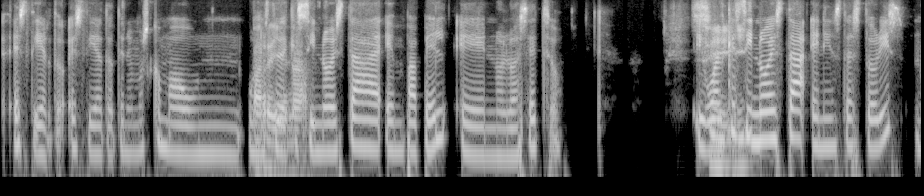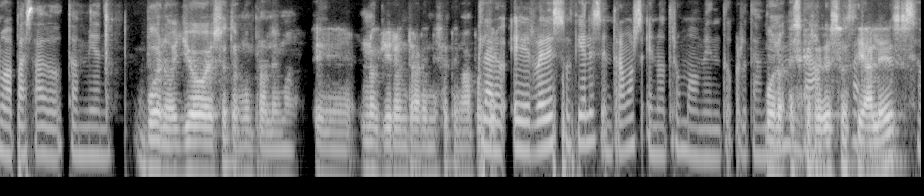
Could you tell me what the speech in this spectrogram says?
es cierto, es cierto, tenemos como un, un de que si no está en papel, eh, no lo has hecho. Igual Sí, que si no está en Insta Stories, no ha pasado también. Bueno, yo eso tengo un problema. Eh, no quiero entrar en ese tema porque, Claro, eh, redes sociales entramos en otro momento, pero bueno, también es que redes sociales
